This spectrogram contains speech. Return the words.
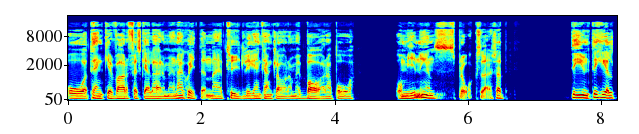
och tänker varför ska jag lära mig den här skiten när jag tydligen kan klara mig bara på omgivningens språk. Så, så Det är ju inte helt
